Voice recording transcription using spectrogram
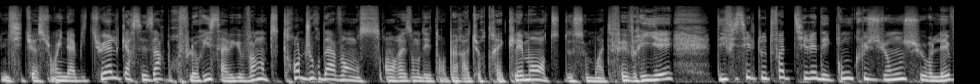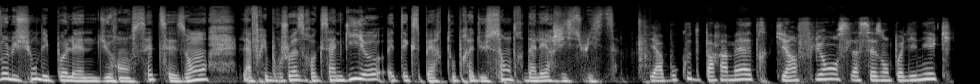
Une situation inhabituelle car ces arbres fleurissent avec 20-30 jours d'avance en raison des températures très clémentes de ce mois de février. Difficile toutefois de tirer des conclusions sur l'évolution des pollens durant cette saison. La fribourgeoise Roxane Guillot est experte auprès du Centre d'allergie suisse. Il y a beaucoup de paramètres qui influencent la saison pollinique,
